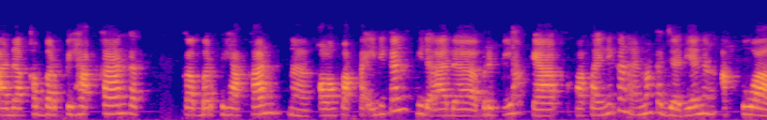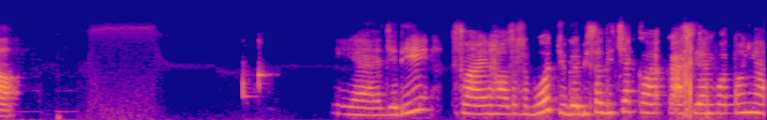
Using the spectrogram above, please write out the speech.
ada keberpihakan keberpihakan. Nah, kalau fakta ini kan tidak ada berpihak ya. Fakta ini kan emang kejadian yang aktual. Iya, jadi selain hal tersebut juga bisa dicek ke keaslian fotonya.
